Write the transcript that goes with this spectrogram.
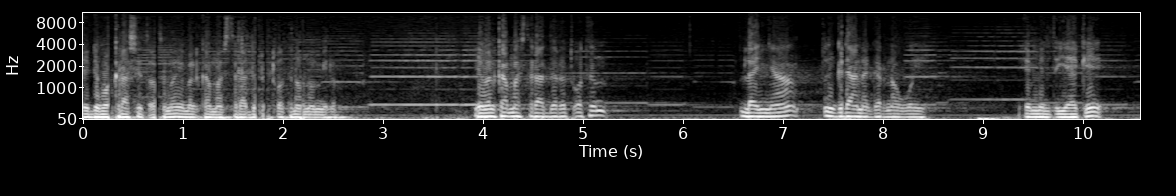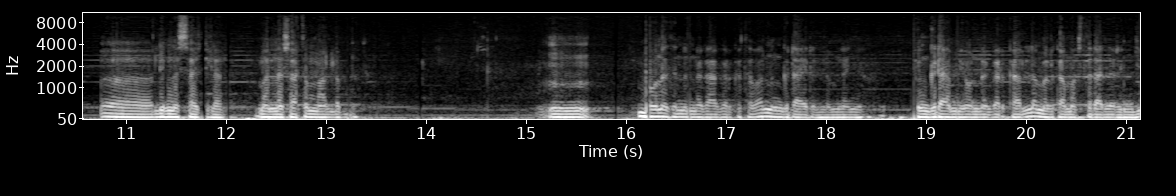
የዲሞክራሲ እጦት ነው፣ የመልካም አስተዳደር እጦት ነው ነው የሚለው። የመልካም አስተዳደር እጦትም ለእኛ እንግዳ ነገር ነው ወይ የሚል ጥያቄ ሊነሳ ይችላል። መነሳትም አለበት። በእውነት እንነጋገር ከተባል እንግዳ አይደለም ለኛ። እንግዳ የሚሆን ነገር ካለ መልካም አስተዳደር እንጂ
